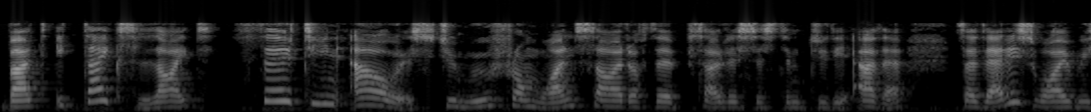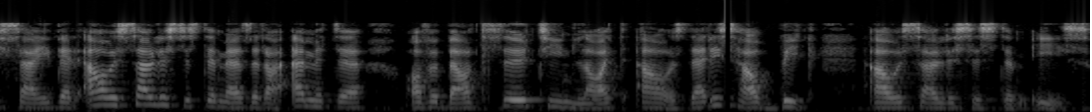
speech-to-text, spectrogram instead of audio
but it takes light 13 hours to move from one side of the solar system to the other. So that is why we say that our solar system has a diameter of about 13 light hours. That is how big our solar system is.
